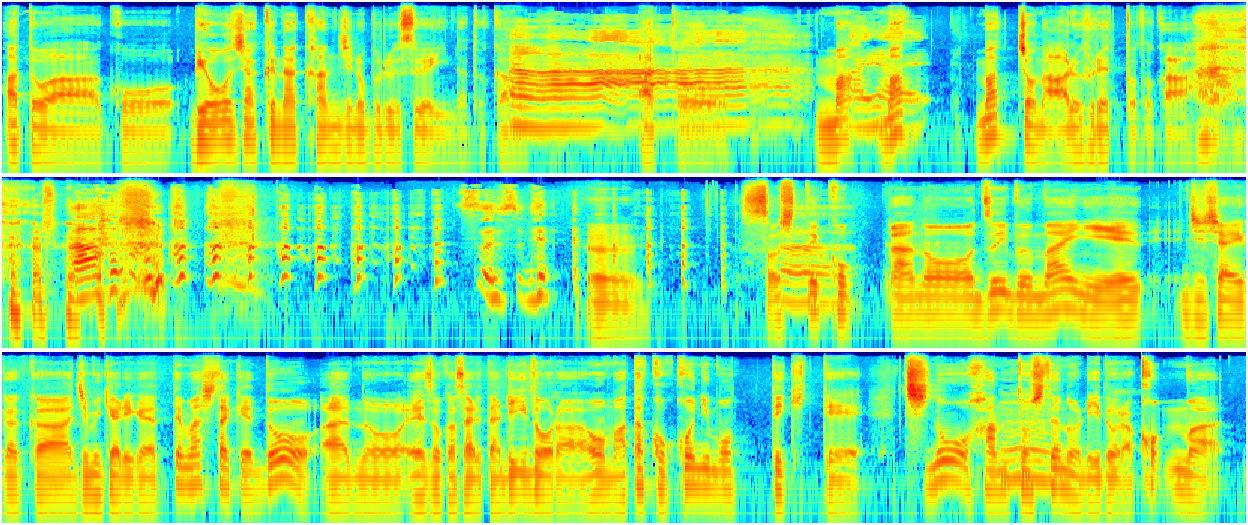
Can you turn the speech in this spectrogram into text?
あとはこう病弱な感じのブルース・ウェインだとかあー。まはいはいマッチョなアルフレッドとか、あ。そうですね。うん、そしてこあのずいぶん前にえ自社映画化ジム・キャリーがやってましたけどあの映像化されたリドラーをまたここに持ってきて知能犯としてのリドラー、こまあ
